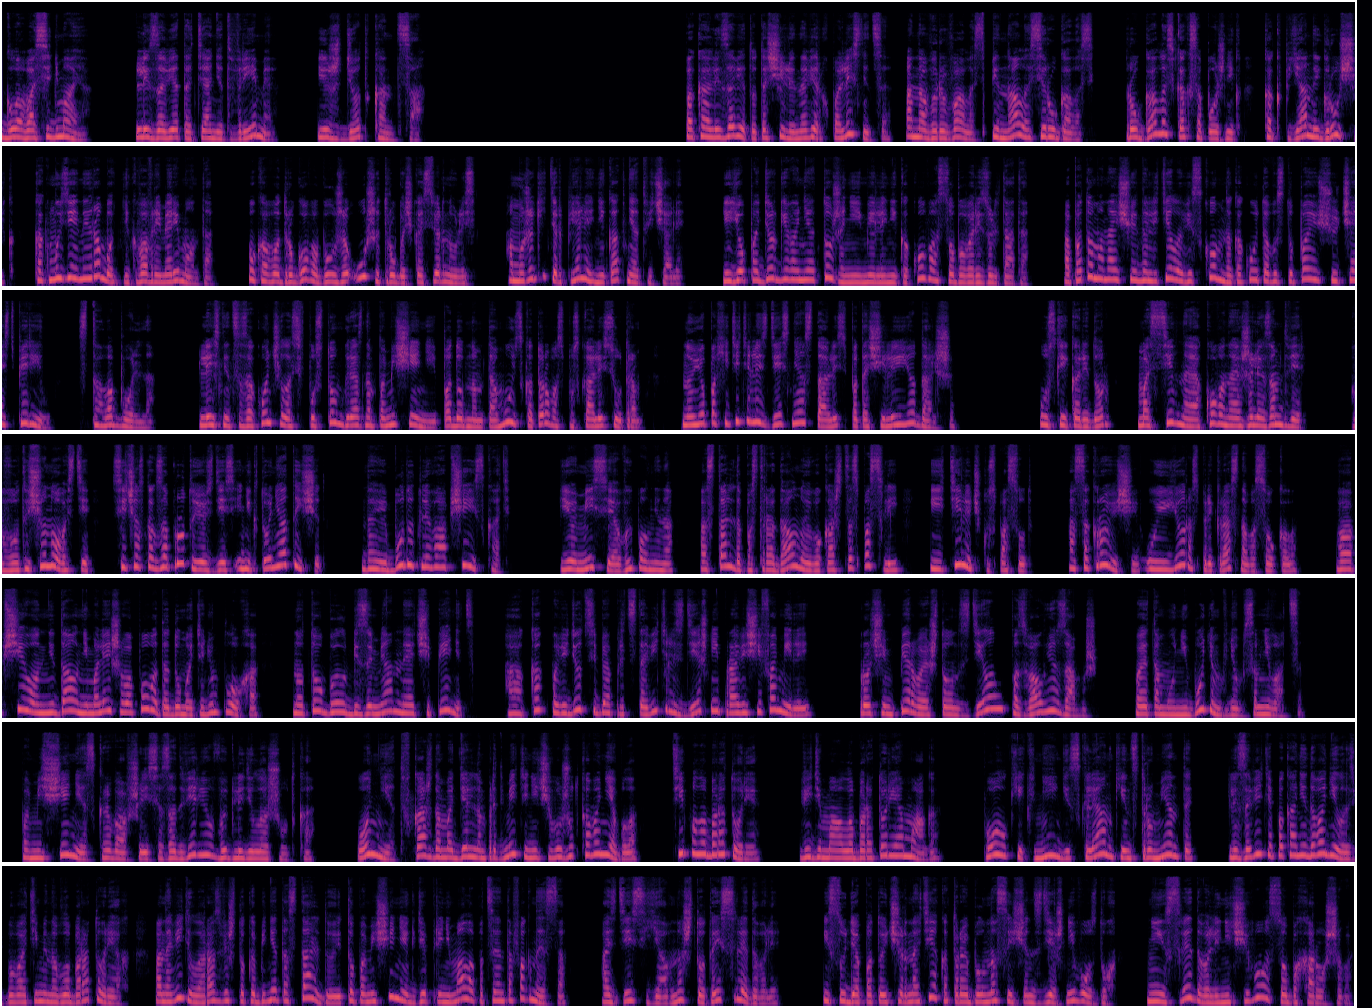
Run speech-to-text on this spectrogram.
Глава седьмая. Лизавета тянет время и ждет конца. Пока Лизавету тащили наверх по лестнице, она вырывалась, пиналась и ругалась. Ругалась как сапожник, как пьяный грузчик, как музейный работник во время ремонта. У кого другого бы уже уши трубочкой свернулись, а мужики терпели и никак не отвечали. Ее подергивания тоже не имели никакого особого результата. А потом она еще и налетела виском на какую-то выступающую часть перил. Стало больно. Лестница закончилась в пустом грязном помещении, подобном тому, из которого спускались утром. Но ее похитители здесь не остались, потащили ее дальше. Узкий коридор, массивная, окованная железом дверь. Вот еще новости. Сейчас как запрут ее здесь, и никто не отыщет. Да и будут ли вообще искать? Ее миссия выполнена. Астальдо пострадал, но его, кажется, спасли. И Тилечку спасут. А сокровище у ее распрекрасного сокола. Вообще он не дал ни малейшего повода думать о нем плохо, но то был безымянный очепенец. А как поведет себя представитель здешней правящей фамилии? Впрочем, первое, что он сделал, позвал ее замуж. Поэтому не будем в нем сомневаться. Помещение, скрывавшееся за дверью, выглядело жутко. О нет, в каждом отдельном предмете ничего жуткого не было. Типа лаборатория. Видимо, лаборатория мага. Полки, книги, склянки, инструменты. Лизавете пока не доводилось бывать именно в лабораториях. Она видела разве что кабинет Астальдо и то помещение, где принимала пациентов Агнеса. А здесь явно что-то исследовали. И судя по той черноте, которой был насыщен здешний воздух, не исследовали ничего особо хорошего.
